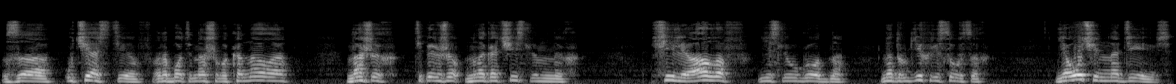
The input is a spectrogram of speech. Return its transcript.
за участие в работе нашего канала, наших теперь уже многочисленных филиалов, если угодно, на других ресурсах. Я очень надеюсь,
